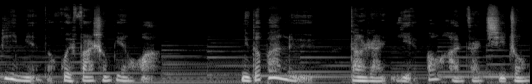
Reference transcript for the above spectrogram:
避免的会发生变化。你的伴侣当然也包含在其中。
